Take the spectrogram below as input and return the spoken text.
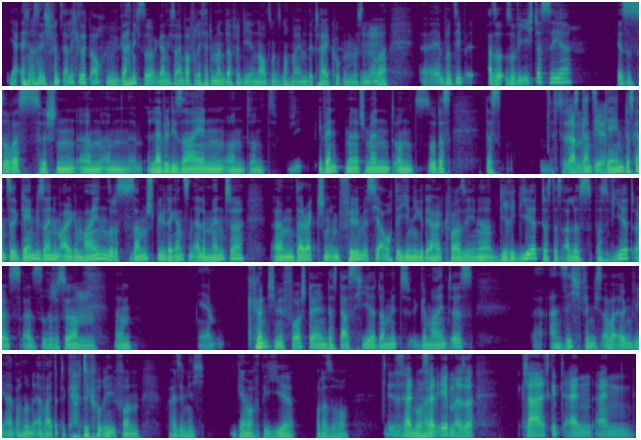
ja, also ich finde es ehrlich gesagt auch gar nicht so, gar nicht so einfach. Vielleicht hätte man dafür die Announcements nochmal im Detail gucken müssen, mhm. aber äh, im Prinzip, also so wie ich das sehe, ist es sowas zwischen ähm, ähm, Level-Design und, und Event-Management und so das, das, das, das, ganze Game, das ganze Game Design im Allgemeinen, so das Zusammenspiel der ganzen Elemente. Ähm, Direction im Film ist ja auch derjenige, der halt quasi ne, dirigiert, dass das alles was wird als, als Regisseur. Mhm. Ähm, könnte ich mir vorstellen, dass das hier damit gemeint ist. Äh, an sich finde ich es aber irgendwie einfach nur eine erweiterte Kategorie von, weiß ich nicht, Game of the Year oder so. Es ist halt, ist halt, halt eben, also klar, es gibt einen, einen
